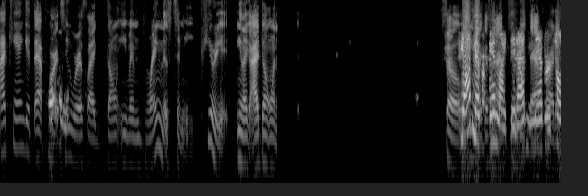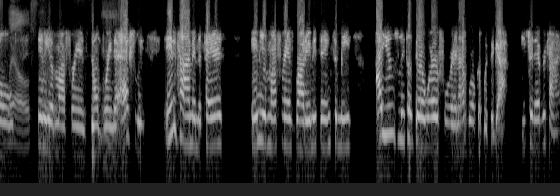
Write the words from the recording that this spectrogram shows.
I can get that part oh. too, where it's like, don't even bring this to me. Period. You know, like I don't want. To So see, I've never been like that. I've never told well, so. any of my friends don't bring that. Actually, anytime in the past, any of my friends brought anything to me, I usually took their word for it, and I broke up with the guy each and every time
